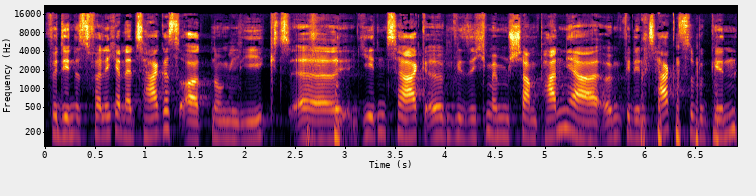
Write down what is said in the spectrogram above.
für den es völlig an der Tagesordnung liegt, äh, jeden Tag irgendwie sich mit dem Champagner irgendwie den Tag zu beginnen,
